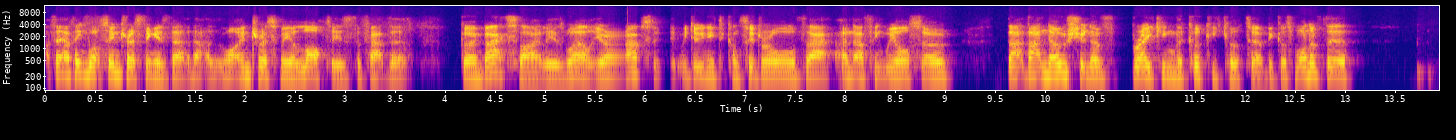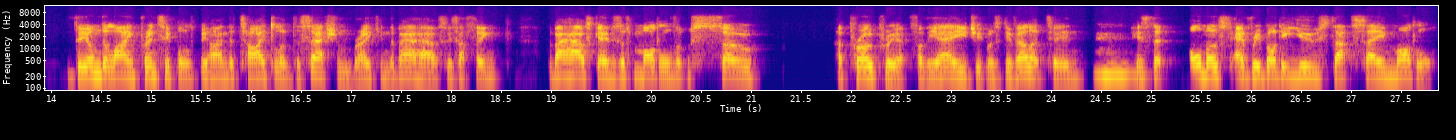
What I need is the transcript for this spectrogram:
I think I think what's interesting is that, that what interests me a lot is the fact that going back slightly as well, you're absolutely we do need to consider all of that, and I think we also that that notion of breaking the cookie cutter because one of the the underlying principles behind the title of the session, breaking the Bauhaus, is I think the Bauhaus gave us a model that was so appropriate for the age it was developed in, mm. is that almost everybody used that same model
